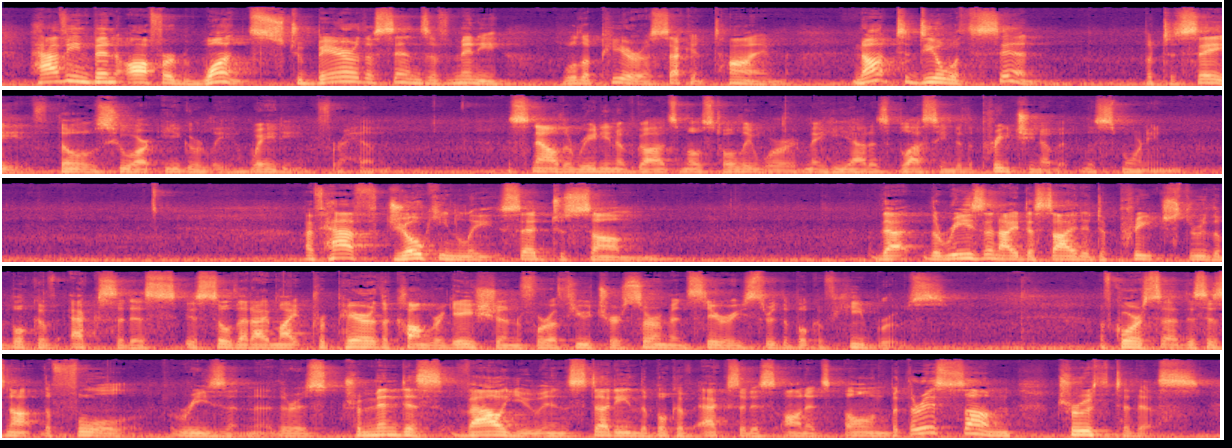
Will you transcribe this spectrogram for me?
having been offered once to bear the sins of many, will appear a second time, not to deal with sin but to save those who are eagerly waiting for him. Is now the reading of God's most holy word. May he add his blessing to the preaching of it this morning. I've half jokingly said to some that the reason I decided to preach through the book of Exodus is so that I might prepare the congregation for a future sermon series through the book of Hebrews. Of course, uh, this is not the full reason. There is tremendous value in studying the book of Exodus on its own, but there is some truth to this.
